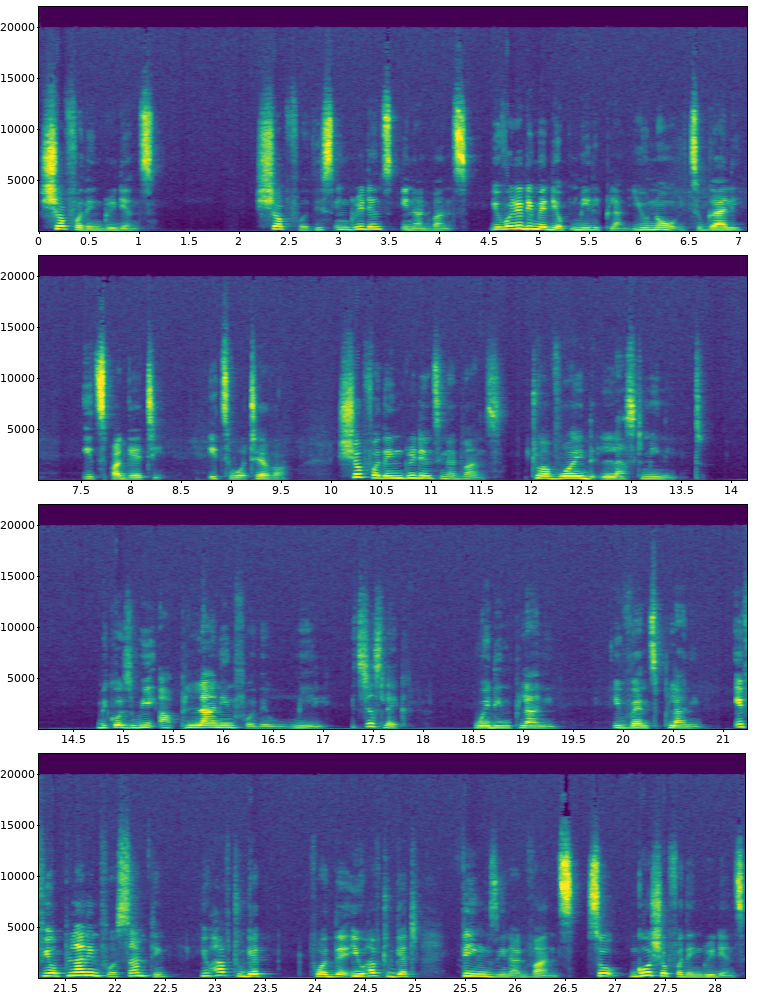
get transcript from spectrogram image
shop for the ingredients. Shop for these ingredients in advance. You've already made your meal plan. You know it's ugali, it's spaghetti, it's whatever. Shop for the ingredients in advance to avoid last minute because we are planning for the meal. It's just like wedding planning, events planning. If you're planning for something, you have to get for the you have to get things in advance. So go shop for the ingredients.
